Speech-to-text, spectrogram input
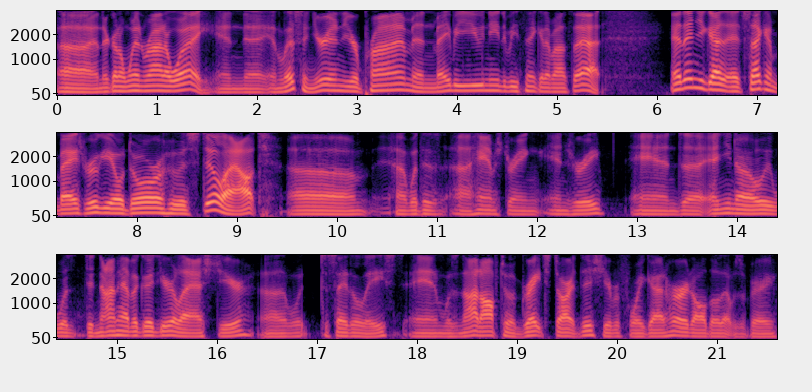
uh, and they're going to win right away. And uh, and listen, you're in your prime, and maybe you need to be thinking about that. And then you got at second base Rougned Odor, who is still out uh, uh with his uh, hamstring injury, and uh, and you know he was did not have a good year last year, to say the least, and was not off to a great start this year before he got hurt. Although that was a very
